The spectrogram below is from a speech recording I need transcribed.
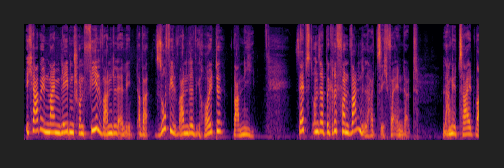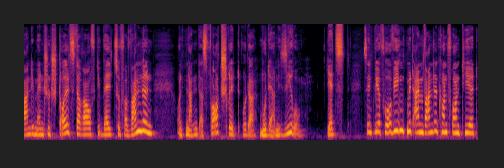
Ich habe in meinem Leben schon viel Wandel erlebt, aber so viel Wandel wie heute war nie. Selbst unser Begriff von Wandel hat sich verändert. Lange Zeit waren die Menschen stolz darauf, die Welt zu verwandeln und nannten das Fortschritt oder Modernisierung. Jetzt sind wir vorwiegend mit einem Wandel konfrontiert,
